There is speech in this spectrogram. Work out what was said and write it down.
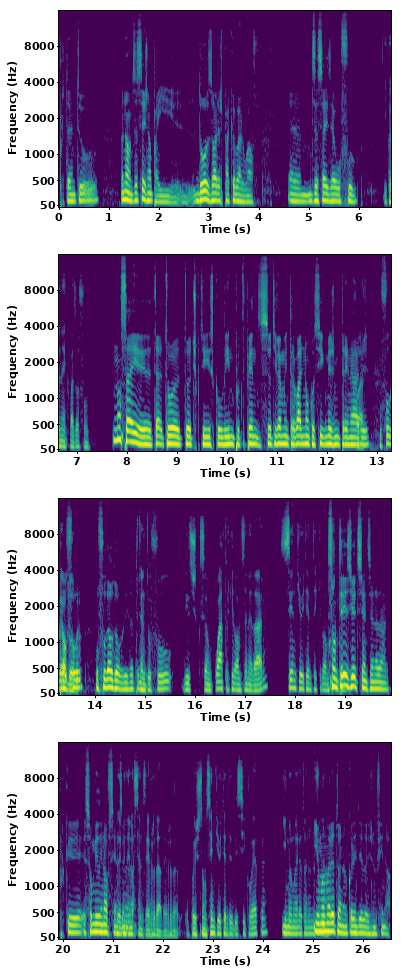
Portanto, não, 16 não, para aí 12 horas para acabar o Alf. Ahm, 16 é o full. E quando é que vais ao full? Não sei, estou a discutir isso com o Lino, porque depende, se eu tiver muito trabalho não consigo mesmo treinar Claro. O full é o o full. dobro. O full é o dobro, exatamente. Portanto, o full dizes que são 4 km a nadar, 180 km São 13,800 a nadar, porque são 1900 a nadar. 1900, é verdade, é verdade. Depois são 180 de bicicleta e uma maratona no E uma final. maratona, o 42 no final.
